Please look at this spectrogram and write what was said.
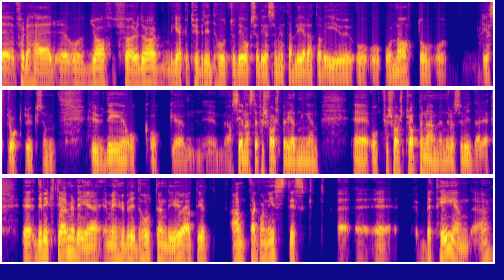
eh, för det här. Eh, och jag föredrar begreppet hybridhot och det är också det som är etablerat av EU och, och, och NATO och det språkbruk som UD och, och eh, ja, senaste försvarsberedningen och försvarsproppen använder och så vidare. Det viktiga med det, med hybridhoten, det är ju att det är ett antagonistiskt beteende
